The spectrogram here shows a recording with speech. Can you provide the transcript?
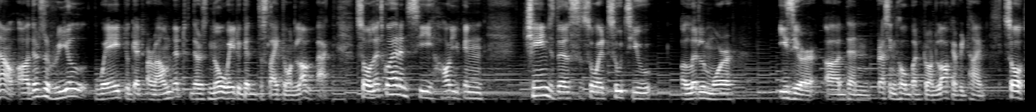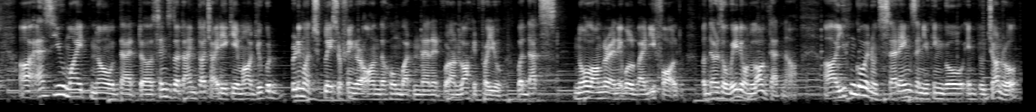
Now, uh, there's a real way to get around it. There's no way to get the slide to unlock back. So let's go ahead and see how you can change this so it suits you a little more easier uh, than pressing the home button to unlock every time. So uh, as you might know that uh, since the time Touch ID came out, you could pretty much place your finger on the home button and it would unlock it for you. But that's no longer enabled by default. But there's a way to unlock that now. Uh, you can go into settings and you can go into general.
